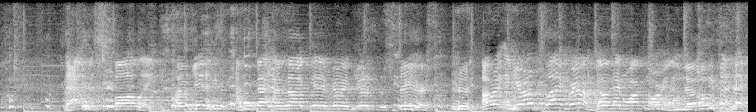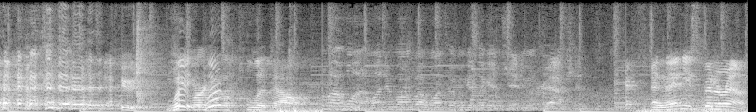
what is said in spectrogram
That was falling. I'm getting, I'm not, I'm not getting very good at the stairs. All right, and you're on flat ground. Go ahead and walk normal. Oh, no. Dude. Wait, we're gonna flip out. So everyone gets like a genuine reaction. And then you spin around.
